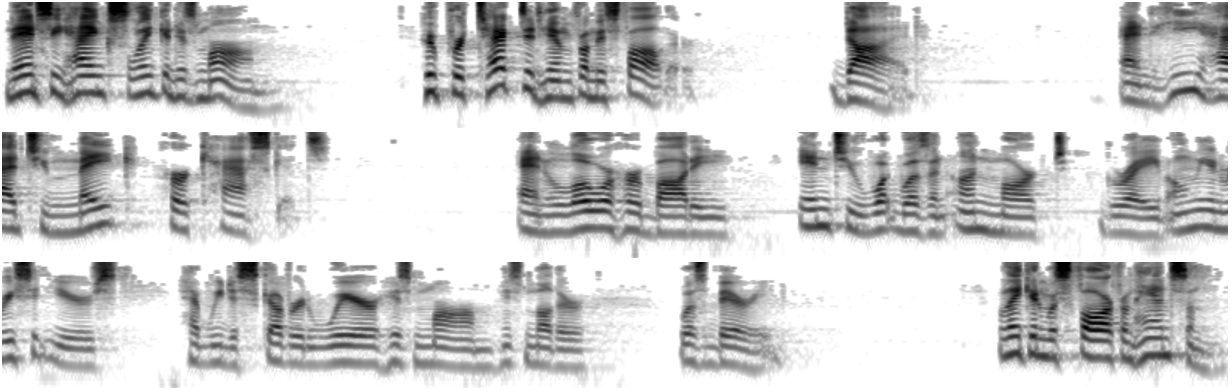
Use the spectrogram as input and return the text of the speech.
Nancy Hanks Lincoln, his mom, who protected him from his father, died. And he had to make her casket and lower her body into what was an unmarked grave. Only in recent years have we discovered where his mom, his mother, was buried. Lincoln was far from handsome.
